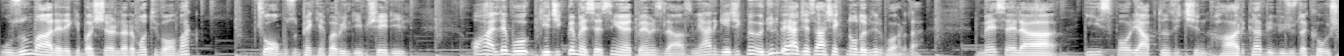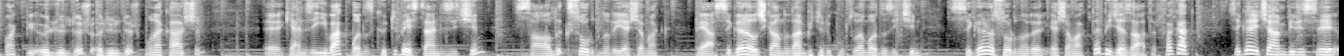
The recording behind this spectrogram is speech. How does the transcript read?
uzun vadedeki başarılara motive olmak çoğumuzun pek yapabildiği bir şey değil. O halde bu gecikme meselesini yönetmemiz lazım. Yani gecikme ödül veya ceza şeklinde olabilir bu arada. Mesela iyi spor yaptığınız için harika bir vücuda kavuşmak bir ödüldür, ödüldür. Buna karşın e, kendinize iyi bakmadığınız, kötü beslendiğiniz için sağlık sorunları yaşamak veya sigara alışkanlığından bir türlü kurtulamadığınız için sigara sorunları yaşamak da bir cezadır. Fakat sigara içen birisi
